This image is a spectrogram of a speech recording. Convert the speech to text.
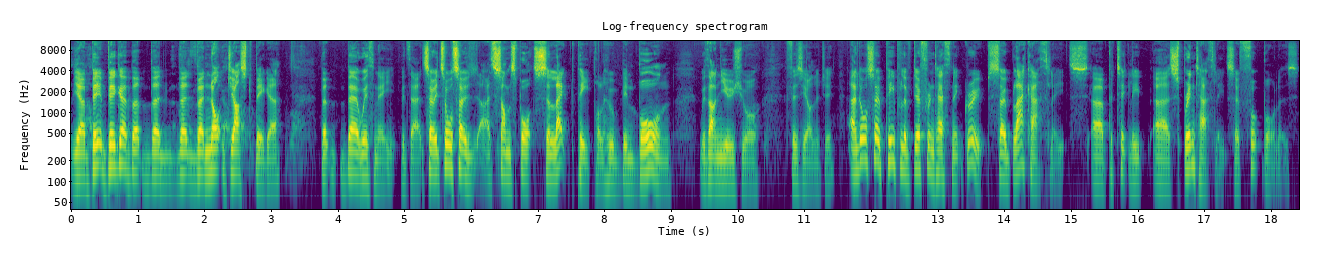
Yeah, bigger, but but but but not just bigger. But bear with me with that. So it's also uh, some sports select people who've been born with unusual physiology. And also people of different ethnic groups. So black athletes, uh, particularly uh, sprint athletes, so footballers,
